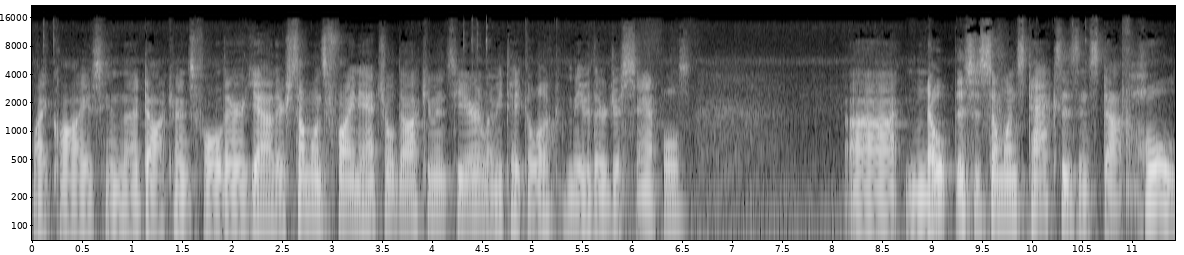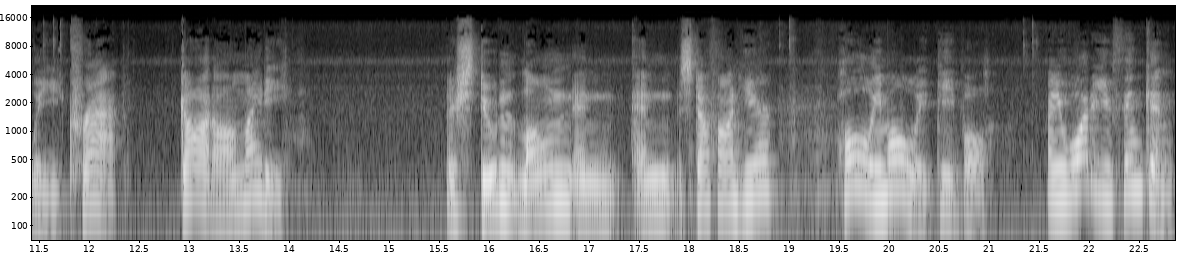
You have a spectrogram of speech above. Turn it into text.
Likewise, in the documents folder, yeah, there's someone's financial documents here. Let me take a look. Maybe they're just samples. Uh, nope, this is someone's taxes and stuff. Holy crap. God almighty. There's student loan and, and stuff on here. Holy moly, people. I mean, what are you thinking?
